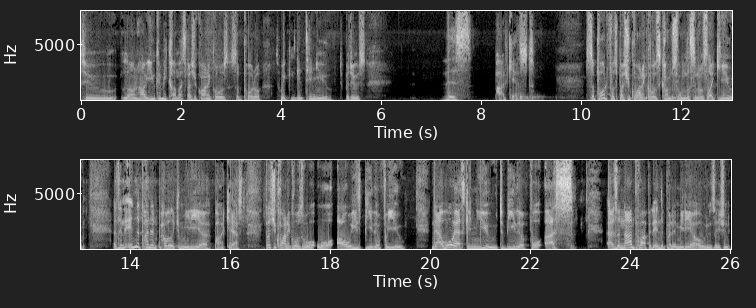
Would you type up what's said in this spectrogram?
to learn how you can become a Special Chronicles supporter so we can continue to produce this podcast. Support for Special Chronicles comes from listeners like you. As an independent public media podcast, Special Chronicles will, will always be there for you. Now we're asking you to be there for us. As a nonprofit independent media organization,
